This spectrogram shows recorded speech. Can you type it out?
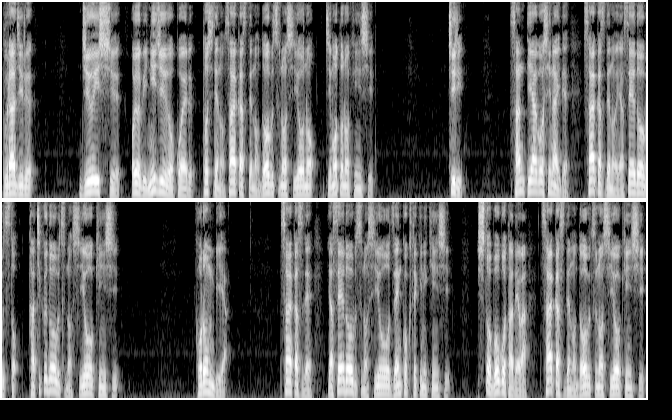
ブラジル、11州及び20を超える都市でのサーカスでの動物の使用の地元の禁止。チリ、サンティアゴ市内でサーカスでの野生動物と家畜動物の使用禁止。コロンビア、サーカスで野生動物の使用を全国的に禁止。首都ボゴタではサーカスでの動物の使用禁止。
